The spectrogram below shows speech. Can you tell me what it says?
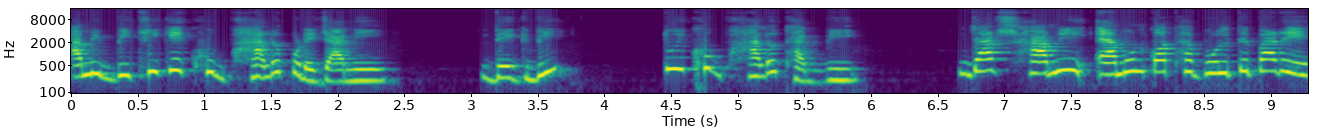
আমি বিথিকে খুব ভালো করে জানি। দেখবি, তুই খুব ভালো থাকবি। যার স্বামী এমন কথা বলতে পারে,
